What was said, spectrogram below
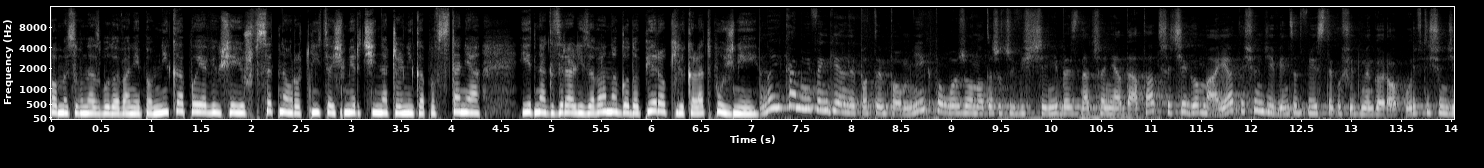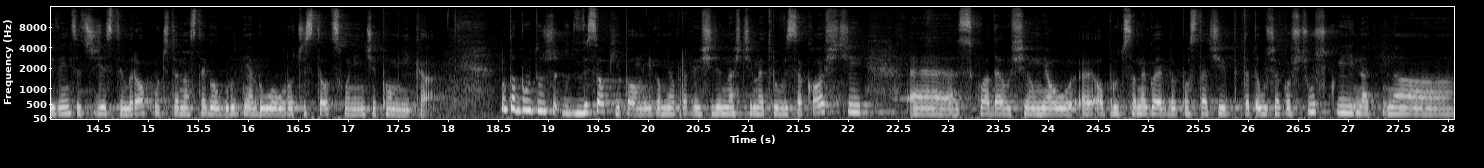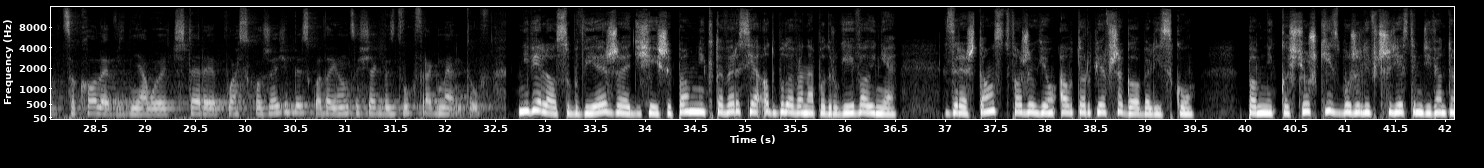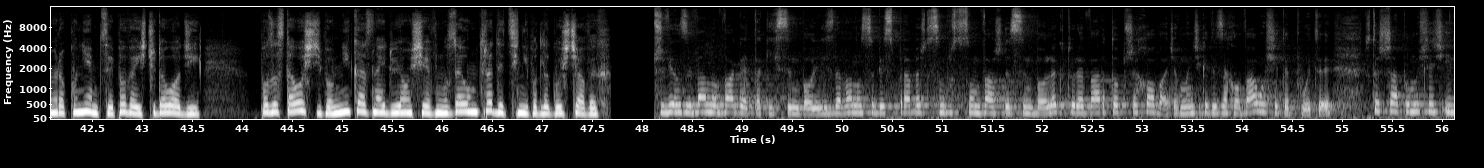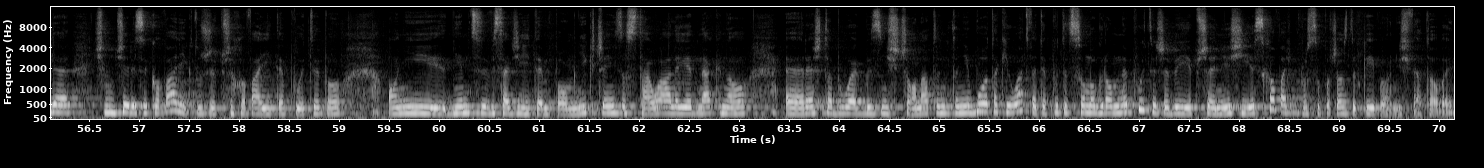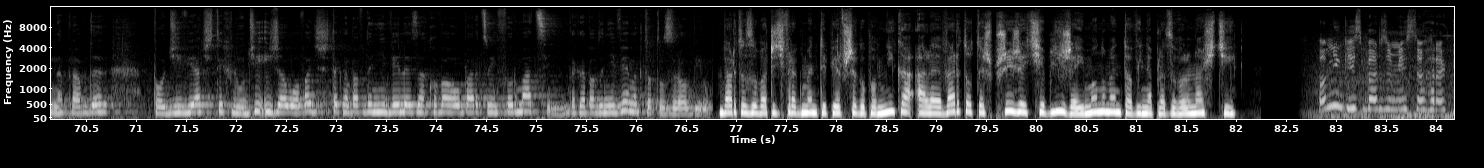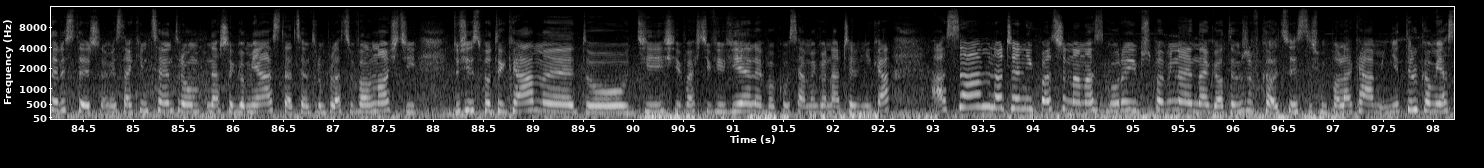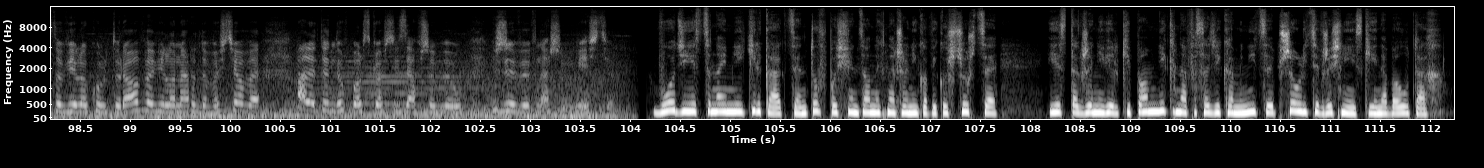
Pomysł na zbudowanie pomnika pojawił się już w setną rocznicę śmierci naczelnika powstania, jednak zrealizowano go dopiero kilka lat później. No i kamień węgielny po tym pomnik położono też oczywiście nie bez znaczenia data 3 maja 1927 roku. W 1930 roku 14 grudnia było uroczyste odsłonięcie pomnika. No to był duży, wysoki pomnik, on miał prawie 17 metrów wysokości, e, składał się, miał e, oprócz samego jakby postaci Tadeusza Kościuszki na, na cokole widniały cztery płaskorzeźby składające się jakby z dwóch fragmentów. Niewiele osób wie, że dzisiejszy pomnik to wersja odbudowana po II wojnie. Zresztą stworzył ją autor pierwszego obelisku. Pomnik Kościuszki zburzyli w 1939 roku Niemcy po wejściu do Łodzi. Pozostałości pomnika znajdują się w Muzeum Tradycji Niepodległościowych. Przywiązywano wagę takich symboli, zdawano sobie sprawę, że to są, po prostu są ważne symbole, które warto przechować. A w momencie, kiedy zachowały się te płyty, to też trzeba pomyśleć, ile ci ludzie ryzykowali, którzy przechowali te płyty, bo oni, Niemcy wysadzili ten pomnik, część została, ale jednak no, e, reszta była jakby zniszczona. To, to nie było takie łatwe. Te płyty to są ogromne płyty, żeby je przenieść i je schować po prostu podczas II wojny światowej. Naprawdę podziwiać tych ludzi i żałować, że tak naprawdę niewiele zachowało bardzo informacji. Tak naprawdę nie wiemy, kto to zrobił. Warto zobaczyć fragmenty pierwszego pomnika, ale warto też przyjrzeć się bliżej monumentowi na Placu Wolności. Pomnik jest bardzo miejscem charakterystycznym, jest takim centrum naszego miasta, centrum Placu Wolności. Tu się spotykamy, tu dzieje się właściwie wiele wokół samego naczelnika, a sam naczelnik patrzy na nas z góry i przypomina jednak o tym, że w końcu jesteśmy Polakami. Nie tylko miasto wielokulturowe, wielonarodowościowe, ale ten duch polskości zawsze był żywy w naszym mieście. W Łodzi jest co najmniej kilka akcentów poświęconych naczelnikowi Kościuszce. Jest także niewielki pomnik na fasadzie kamienicy przy ulicy Wrześnieńskiej na Bałutach.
